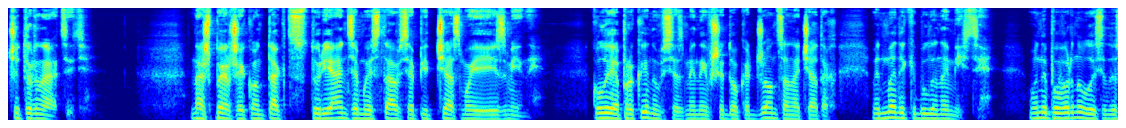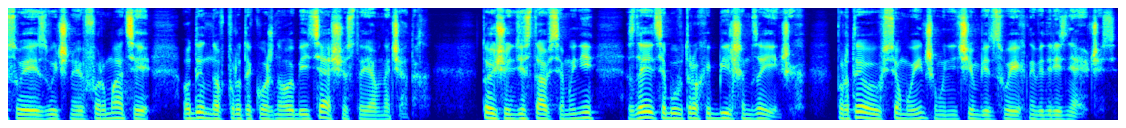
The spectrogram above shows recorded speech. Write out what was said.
14. Наш перший контакт з туріанцями стався під час моєї зміни. Коли я прокинувся, змінивши дока Джонса на чатах, ведмедики були на місці. Вони повернулися до своєї звичної формації один навпроти кожного бійця, що стояв на чатах. Той, що дістався мені, здається, був трохи більшим за інших, проте у всьому іншому нічим від своїх не відрізняючись.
